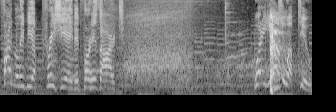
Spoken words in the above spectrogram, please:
finally be appreciated for his art. What are you two up to?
